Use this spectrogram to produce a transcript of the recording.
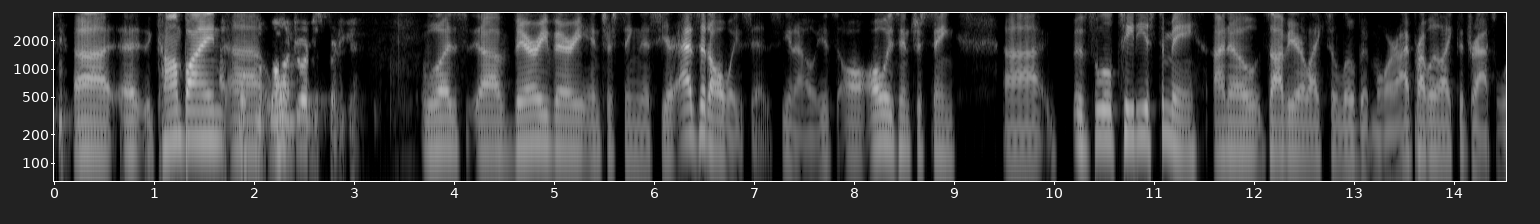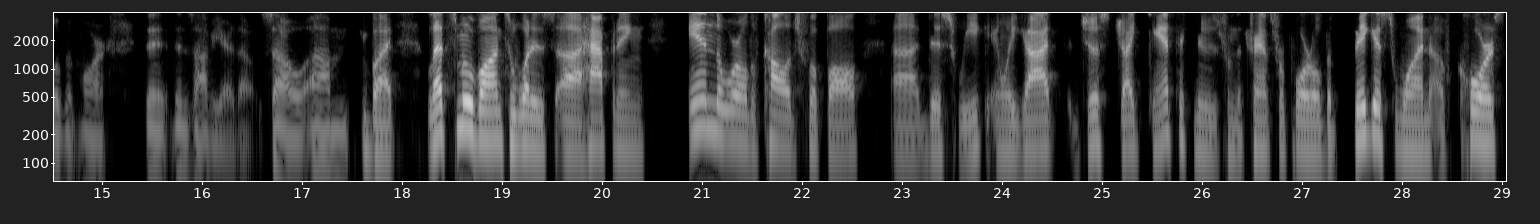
uh, uh, combine. Uh, well, Georgia's pretty good was uh, very very interesting this year as it always is you know it's all, always interesting uh it's a little tedious to me i know xavier likes a little bit more i probably like the draft a little bit more than, than xavier though so um but let's move on to what is uh happening in the world of college football uh this week and we got just gigantic news from the transfer portal the biggest one of course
